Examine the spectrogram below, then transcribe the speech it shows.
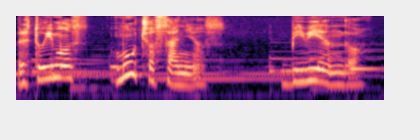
pero estuvimos muchos años viviendo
